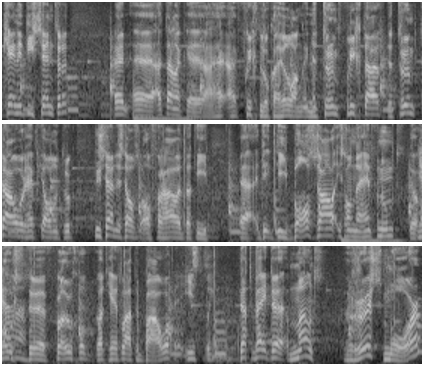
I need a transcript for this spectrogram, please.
Kennedy Center. En eh, uiteindelijk, eh, hij, hij vliegt natuurlijk al heel lang in een Trump-vliegtuig. De Trump Tower heb je al natuurlijk. Nu zijn er zelfs al verhalen dat die, eh, die, die balzaal is al naar hem vernoemd. De Ja. Oostvleugel, wat hij heeft laten bouwen. De East Wing. Dat bij de Mount Rushmore...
